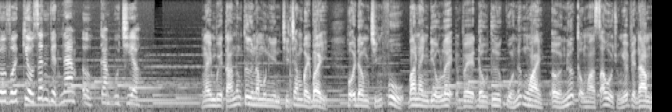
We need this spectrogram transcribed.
đối với kiều dân Việt Nam ở Campuchia. Ngày 18 tháng 4 năm 1977, Hội đồng Chính phủ ban hành điều lệ về đầu tư của nước ngoài ở nước Cộng hòa xã hội chủ nghĩa Việt Nam.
